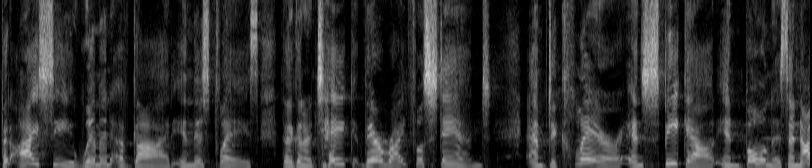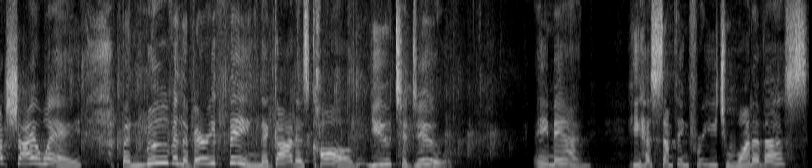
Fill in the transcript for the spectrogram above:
But I see women of God in this place that are going to take their rightful stand and declare and speak out in boldness and not shy away, but move in the very thing that God has called you to do. Amen. He has something for each one of us.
